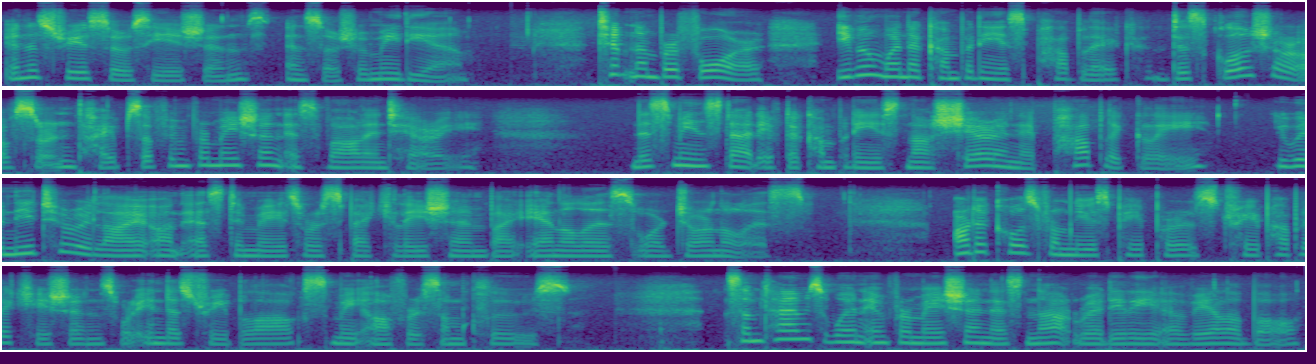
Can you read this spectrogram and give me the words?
industry associations, and social media. Tip number four even when a company is public, disclosure of certain types of information is voluntary. This means that if the company is not sharing it publicly, you will need to rely on estimates or speculation by analysts or journalists. Articles from newspapers, trade publications, or industry blogs may offer some clues. Sometimes, when information is not readily available,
